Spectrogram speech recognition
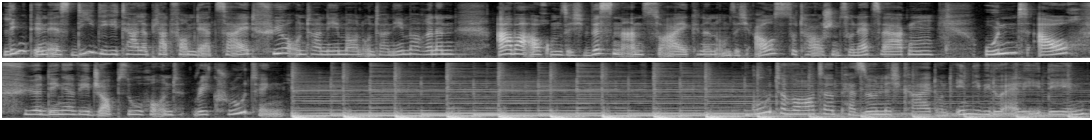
LinkedIn ist die digitale Plattform der Zeit für Unternehmer und Unternehmerinnen, aber auch um sich Wissen anzueignen, um sich auszutauschen, zu Netzwerken und auch für Dinge wie Jobsuche und Recruiting. Gute Worte, Persönlichkeit und individuelle Ideen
